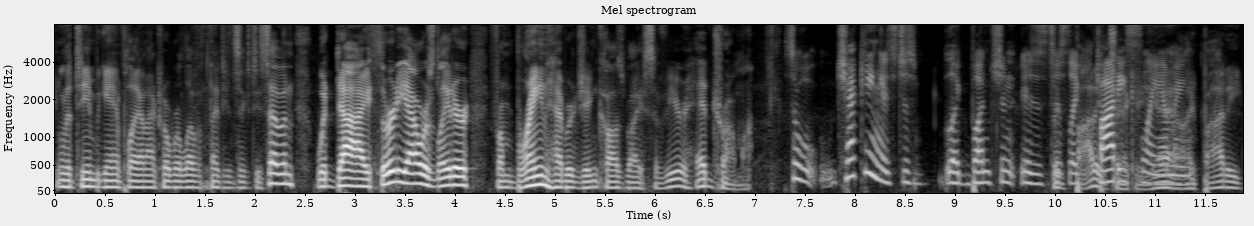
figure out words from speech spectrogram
when the team began play on October 11th, 1967, would die 30 hours later from brain hemorrhaging caused by severe head trauma. So checking is just like bunching is just like body, checking, yeah, slamming. like body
